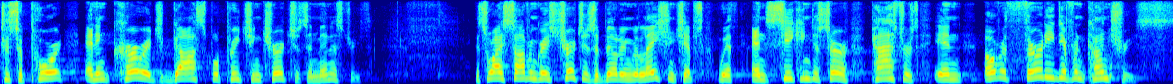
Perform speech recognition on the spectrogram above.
to support and encourage gospel preaching churches and ministries. It's why Sovereign Grace churches are building relationships with and seeking to serve pastors in over 30 different countries.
